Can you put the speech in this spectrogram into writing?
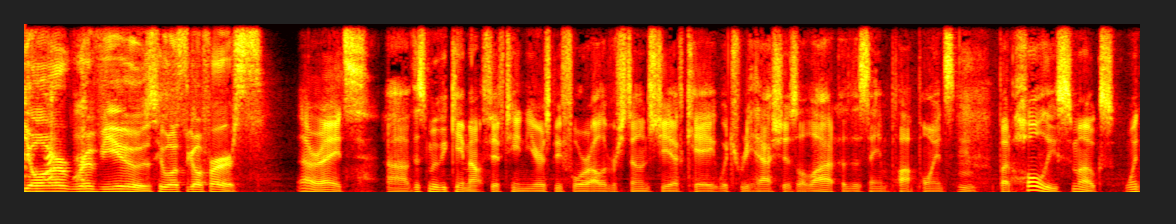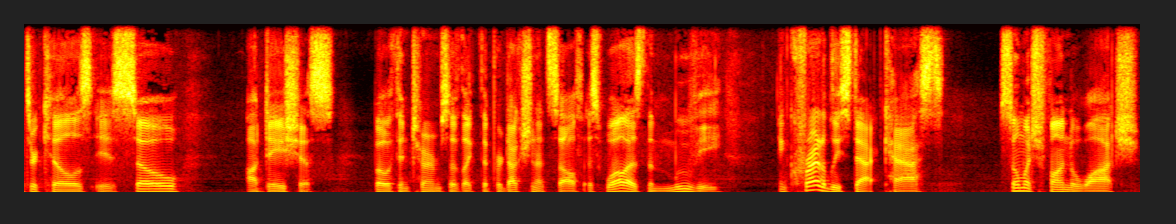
your reviews. Who wants to go first? All right. Uh, this movie came out 15 years before Oliver Stone's JFK, which rehashes a lot of the same plot points. But holy smokes, Winter Kills is so audacious, both in terms of like the production itself as well as the movie. Incredibly stacked cast, so much fun to watch.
